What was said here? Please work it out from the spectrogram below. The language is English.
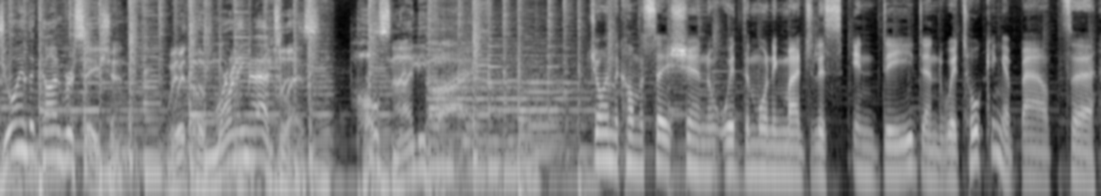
Join the conversation with the Morning Majlis, Pulse 95. Join the conversation with the Morning Majlis indeed, and we're talking about uh,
